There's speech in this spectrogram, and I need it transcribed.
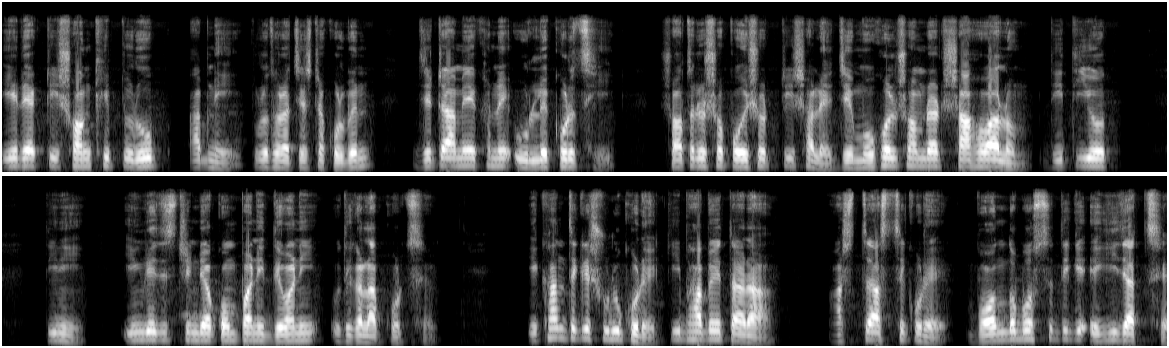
এর একটি সংক্ষিপ্ত রূপ আপনি তুলে ধরার চেষ্টা করবেন, যেটা আমি এখানে উল্লেখ করেছি। সতেরোশো পঁয়ষট্টি সালে যে মুঘল সম্রাট শাহ আলম দ্বিতীয় তিনি ইংরেজ ইস্ট ইন্ডিয়া কোম্পানির দেওয়ানি অধিকার লাভ করছে এখান থেকে শুরু করে কীভাবে তারা আস্তে আস্তে করে বন্দোবস্তের দিকে এগিয়ে যাচ্ছে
